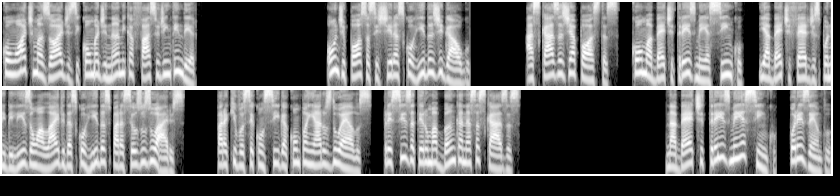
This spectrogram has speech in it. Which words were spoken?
com ótimas odds e com uma dinâmica fácil de entender. onde posso assistir às corridas de galgo. As casas de apostas, como a Bet365 e a Betfair disponibilizam a live das corridas para seus usuários. Para que você consiga acompanhar os duelos, precisa ter uma banca nessas casas. Na Bet365, por exemplo,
